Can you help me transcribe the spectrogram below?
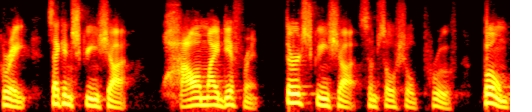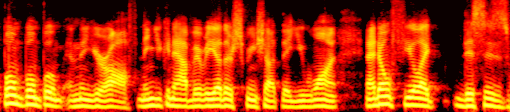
Great. Second screenshot, how am I different? Third screenshot, some social proof. Boom, boom, boom, boom. And then you're off. And then you can have every other screenshot that you want. And I don't feel like this is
